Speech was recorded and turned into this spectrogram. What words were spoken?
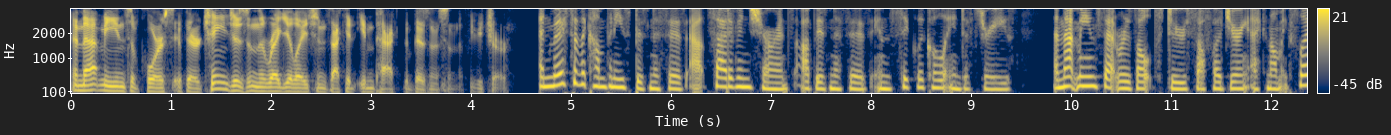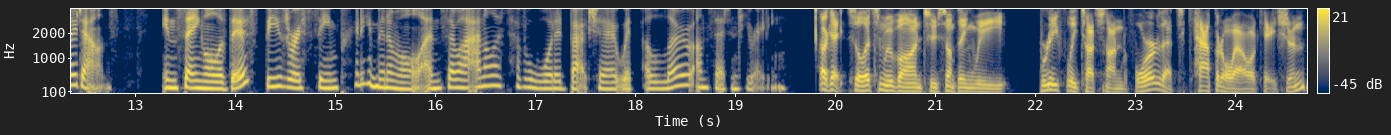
And that means, of course, if there are changes in the regulations, that could impact the business in the future. And most of the company's businesses outside of insurance are businesses in cyclical industries. And that means that results do suffer during economic slowdowns. In saying all of this, these risks seem pretty minimal. And so our analysts have awarded Berkshire with a low uncertainty rating. Okay, so let's move on to something we briefly touched on before. That's capital allocation.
